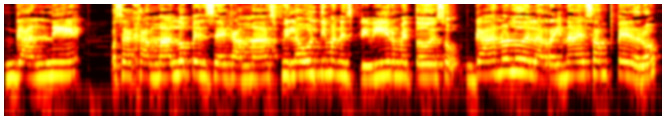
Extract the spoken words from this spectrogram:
Gané, o sea, jamás lo pensé, jamás fui la última en escribirme, todo eso. Gano lo de la reina de San Pedro,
